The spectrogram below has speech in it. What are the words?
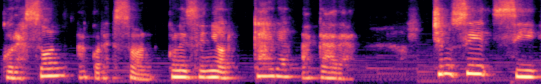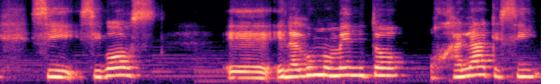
corazón a corazón, con el Señor, cara a cara. Yo no sé si, si, si vos eh, en algún momento, ojalá que sí,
